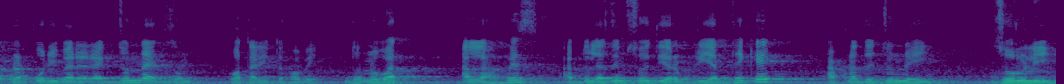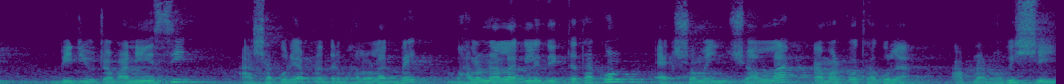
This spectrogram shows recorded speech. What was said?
আপনার পরিবারের একজন না একজন প্রতারিত হবে। ধন্যবাদ। আল্লাহ হাফেজ। Abdul Azim Saudi Arab Riyadh থেকে আপনাদের জন্য এই জরুরি ভিডিওটা বানিয়েছি। আশা করি আপনাদের ভালো লাগবে। ভালো না লাগলে দেখতে থাকুন। একসময় ইনশাল্লাহ আমার কথাগুলা আপনার অবশ্যই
